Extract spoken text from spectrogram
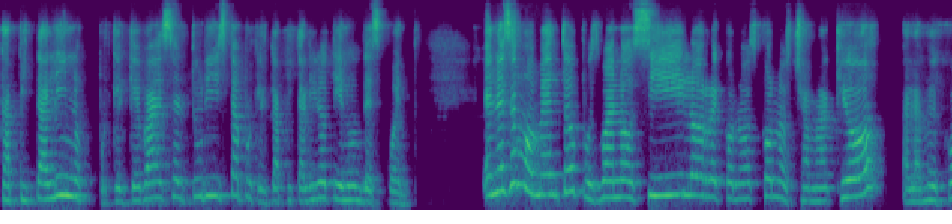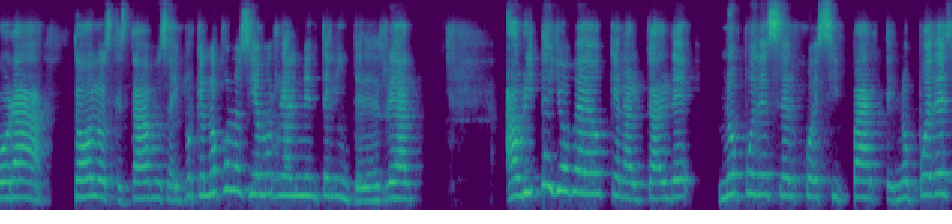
capitalino, porque el que va es el turista, porque el capitalino tiene un descuento. En ese momento, pues bueno, sí lo reconozco, nos chamaqueó, a lo mejor a todos los que estábamos ahí, porque no conocíamos realmente el interés real. Ahorita yo veo que el alcalde no puede ser juez y parte, no puedes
